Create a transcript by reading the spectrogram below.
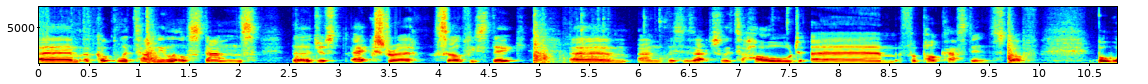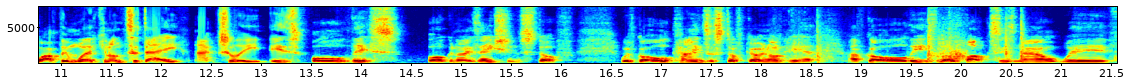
Um, a couple of tiny little stands that are just extra selfie stick um, and this is actually to hold um, for podcasting stuff. But what I've been working on today actually is all this organization stuff. We've got all kinds of stuff going on here. I've got all these little boxes now with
